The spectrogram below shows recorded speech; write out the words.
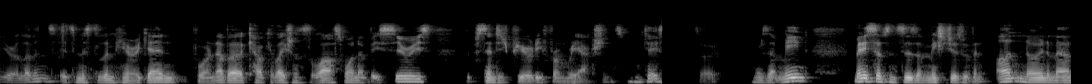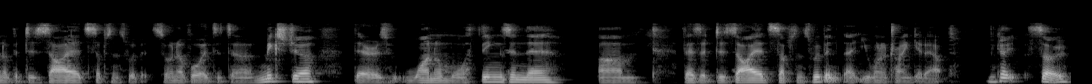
Year 11s, it's Mr. Lim here again for another calculations, the last one of this series, the percentage purity from reactions. Okay, so what does that mean? Many substances are mixtures with an unknown amount of a desired substance with it. So in other words, it's a mixture, there's one or more things in there, um, there's a desired substance with it that you want to try and get out. Okay, so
